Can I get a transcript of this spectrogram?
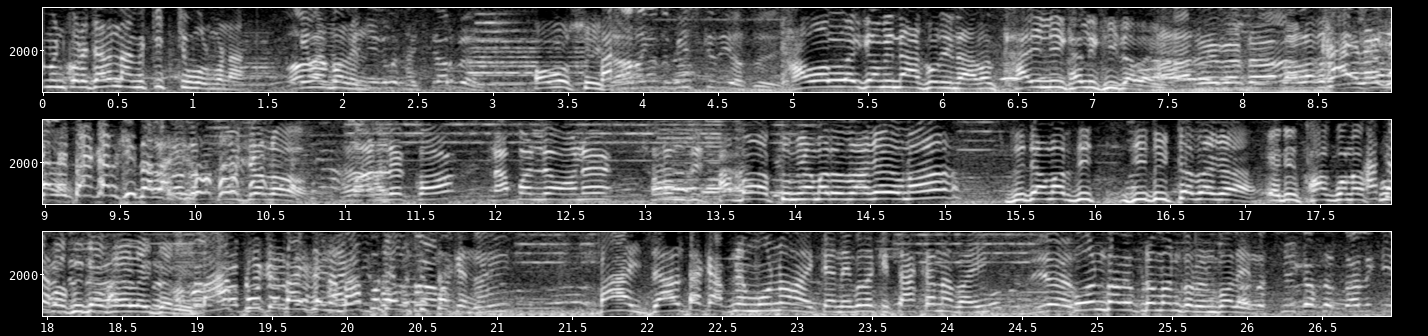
কমেন্ট করে জানান আমি কিচ্ছু বলব না। এবার বলেন। অবশ্যই। খাওয়ার লাগে আমি না করি না আমার খাইলেই খালি খিদা লাগে। খাইলে খালি টাকার খিদা লাগে। চলো পারলে কম না পারলে অনেক সরম দিস। আবার তুমি আমার রাগাইও না। যদি আমার যে- যে দুইটা জায়গা এটি থাকব না সুপা সুইটা খাই লাইতারি বাপ পাইছে না? বাপ পুতে চুপ থাকেন। ভাই জাল টাকা আপনার মনে হয় কেন? এগুলো কি টাকা না ভাই? কোন ভাবে প্রমাণ করবেন বলেন? ঠিক আছে তাহলে কি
